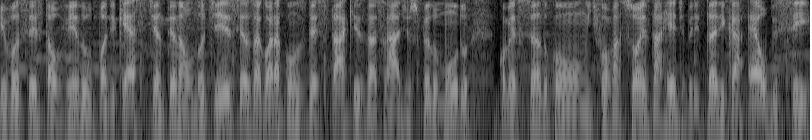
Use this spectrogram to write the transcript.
e você está ouvindo o podcast Antena 1 Notícias, agora com os destaques das rádios pelo mundo, começando com informações da rede britânica LBC.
